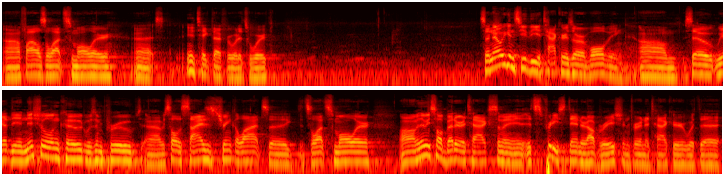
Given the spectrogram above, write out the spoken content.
Uh, files a lot smaller. Uh, you take that for what it's worth. So now we can see the attackers are evolving. Um, so we had the initial encode was improved. Uh, we saw the sizes shrink a lot, so it's a lot smaller. Um, and then we saw better attacks. I mean, it's pretty standard operation for an attacker with a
